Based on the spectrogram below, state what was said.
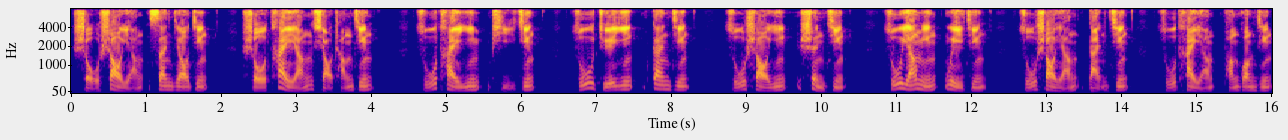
手少阳三焦经、手太阳小肠经、足太阴脾经、足厥阴肝经、足少阴肾经、足阳明胃经、足少阳胆经、足太阳膀胱经。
